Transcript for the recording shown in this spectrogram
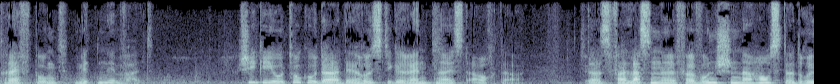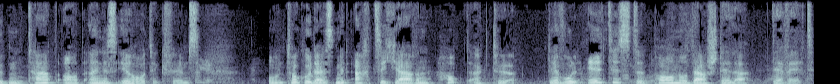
Treffpunkt mitten im Wald. Shigeo Tokuda, der rüstige Rentner, ist auch da. Das verlassene, verwunschene Haus da drüben, Tatort eines Erotikfilms. Und Tokuda ist mit 80 Jahren Hauptakteur, der wohl älteste Pornodarsteller der Welt.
